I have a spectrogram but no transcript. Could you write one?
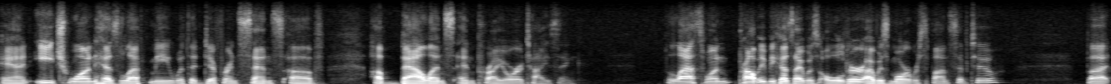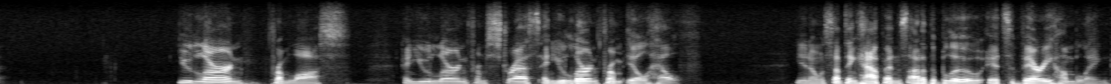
and each one has left me with a different sense of of balance and prioritizing. The last one, probably because I was older, I was more responsive to, but you learn from loss and you learn from stress and you learn from ill health. You know, when something happens out of the blue, it's very humbling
